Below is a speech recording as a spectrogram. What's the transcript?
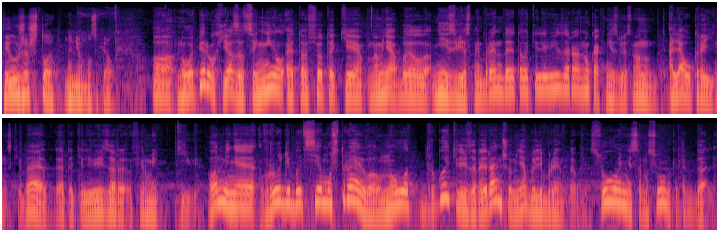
Ты уже что на нем успел? А, ну, во-первых, я заценил это все-таки... У меня был неизвестный бренд до этого телевизора. Ну, как неизвестный? Он а украинский, да? Это, это телевизор фирмы Kiwi. Он меня вроде бы всем устраивал, но вот другой телевизор и раньше у меня были брендовые. Sony, Samsung и так далее.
